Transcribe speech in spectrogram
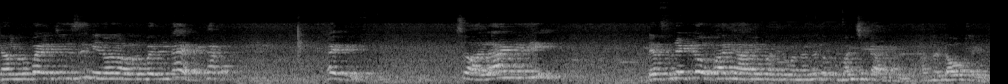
నాలుగు రూపాయలు ఇచ్చేసి నేను నాలుగు రూపాయలు తింటే అయిపోయి అయిపోయింది. సో అలాంటిది డెఫినెట్గా ఉపాధి హామీ పథకం అనేది ఒక మంచి కార్యక్రమం అందులో డౌట్ లేదు.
